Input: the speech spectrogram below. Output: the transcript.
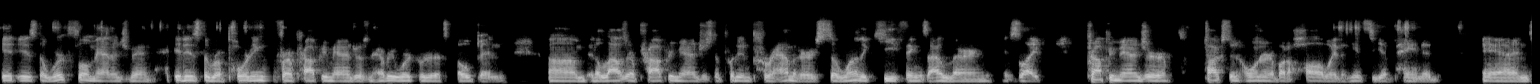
it is the workflow management it is the reporting for our property managers and every work order that's open. Um, it allows our property managers to put in parameters. So one of the key things i learned is like property manager talks to an owner about a hallway that needs to get painted and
